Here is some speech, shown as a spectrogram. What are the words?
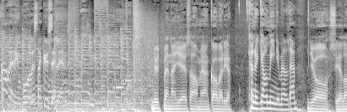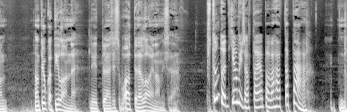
Kaverin puolesta kyselen. Nyt mennään jeesaa meidän kaveria. Hän on Jami nimeltä. Joo, siellä on, on tiukka tilanne liittyen siis vaatteiden lainaamiseen. tuntuu, että Jami saattaa jopa vähän ottaa päähän. No,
